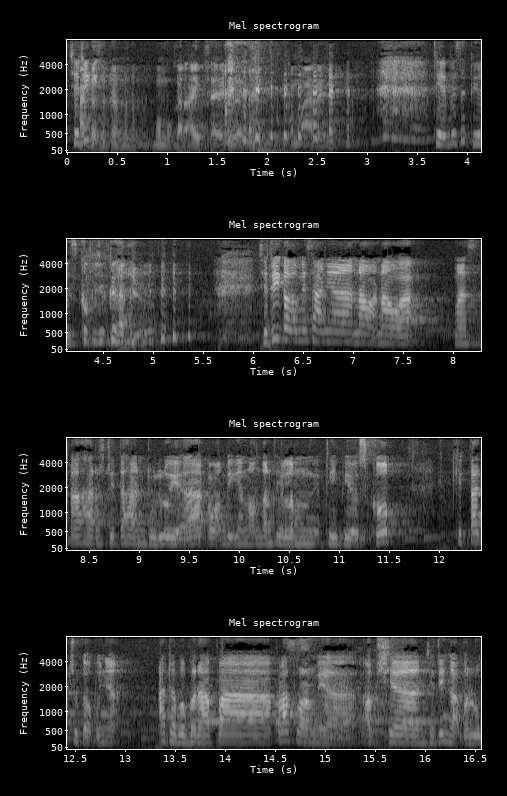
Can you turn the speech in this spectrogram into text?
Jadi Anda sudah membongkar aib saya di episode kemarin. di episode bioskop juga Iya. jadi kalau misalnya nawa-nawa mas eh, harus ditahan dulu ya kalau ingin nonton film di bioskop kita juga punya ada beberapa platform ya option jadi nggak perlu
